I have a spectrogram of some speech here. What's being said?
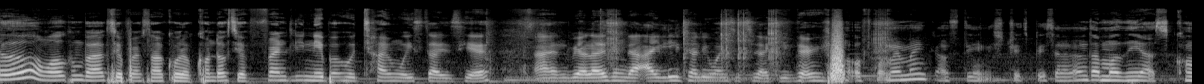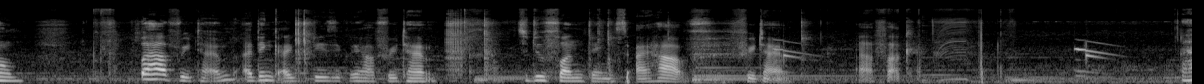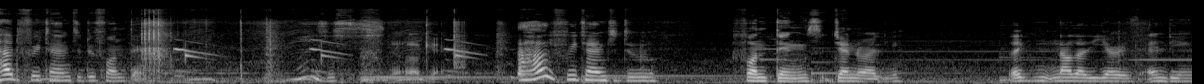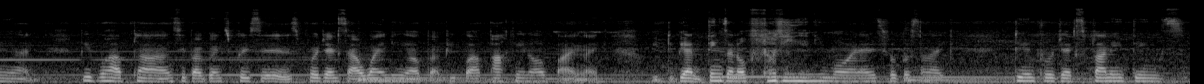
Hello and welcome back to your Personal Code of Conduct. Your friendly neighborhood time waster is here, and realizing that I literally went to like a very off, but my mind can't stay in a straight pace, and another month has come. But I have free time. I think I basically have free time to do fun things. I have free time. Ah, fuck. I had free time to do fun things. What is this? Okay. I had free time to do fun things generally. Like now that the year is ending and people have plans, people are going to places, projects are winding up, and people are packing up, and like we, things are not flooding anymore, and I need to focus on like doing projects, planning things.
